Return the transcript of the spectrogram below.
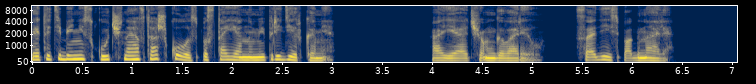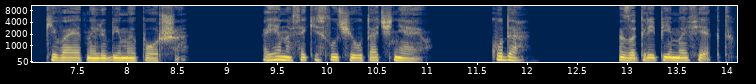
Это тебе не скучная автошкола с постоянными придирками». «А я о чем говорил? Садись, погнали», — кивает на любимый Порше. А я на всякий случай уточняю. «Куда?» «Закрепим эффект».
